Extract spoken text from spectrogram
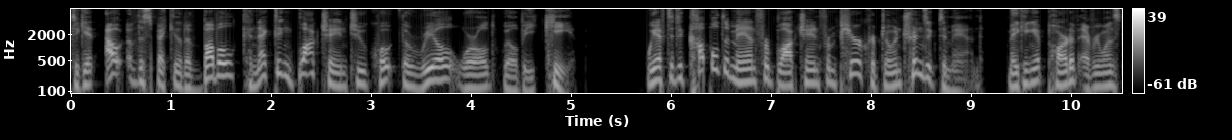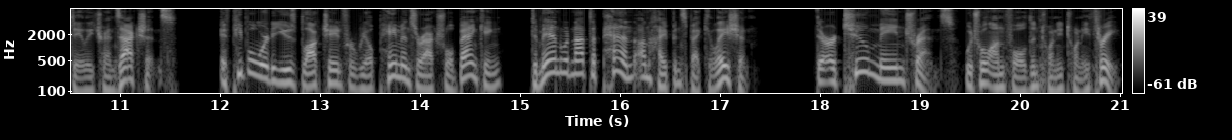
To get out of the speculative bubble, connecting blockchain to, quote, the real world will be key. We have to decouple demand for blockchain from pure crypto intrinsic demand, making it part of everyone's daily transactions. If people were to use blockchain for real payments or actual banking, demand would not depend on hype and speculation. There are two main trends which will unfold in 2023.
